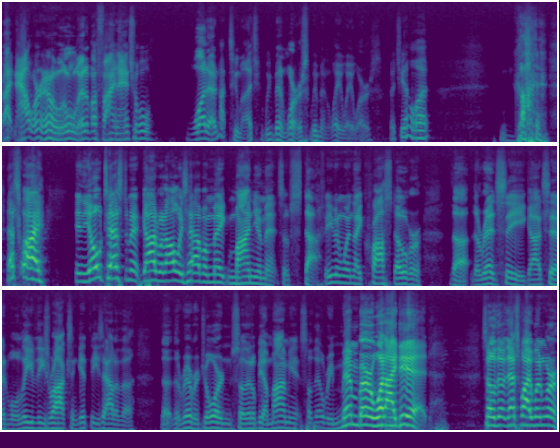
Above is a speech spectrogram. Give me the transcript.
Right now, we're in a little bit of a financial whatever. Not too much. We've been worse. We've been way, way worse. But you know what? God, that's why in the Old Testament, God would always have them make monuments of stuff. Even when they crossed over the, the Red Sea, God said, We'll leave these rocks and get these out of the, the, the River Jordan so there'll be a monument so they'll remember what I did. So that's why when we're,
